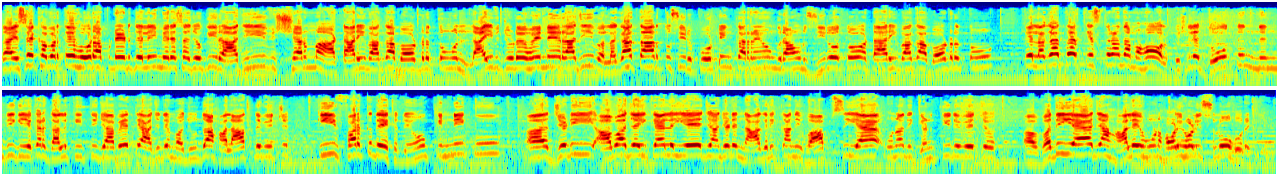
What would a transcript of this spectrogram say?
ਤਾਂ ਇਸੇ ਖਬਰ ਤੇ ਹੋਰ ਅਪਡੇਟ ਦੇ ਲਈ ਮੇਰੇ ਸਹਿਯੋਗੀ ਰਾਜੀਵ ਸ਼ਰਮਾ, ਅਟਾਰੀ ਵਾਗਾ ਬਾਰਡਰ ਤੋਂ ਲਾਈਵ ਜੁੜੇ ਹੋਏ ਨੇ। ਰਾਜੀਵ, ਲਗਾਤਾਰ ਤੁਸੀਂ ਰਿਪੋਰਟਿੰਗ ਕਰ ਰਹੇ ਹੋ ਗਰਾਊਂਡ ਜ਼ੀਰੋ ਤੋਂ ਅਟਾਰੀ ਵਾਗਾ ਬਾਰਡਰ ਤੋਂ ਤੇ ਲਗਾਤਾਰ ਕਿਸ ਤਰ੍ਹਾਂ ਦਾ ਮਾਹੌਲ? ਪਿਛਲੇ 2-3 ਦਿਨ ਦੀ ਜੇਕਰ ਗੱਲ ਕੀਤੀ ਜਾਵੇ ਤੇ ਅੱਜ ਦੇ ਮੌਜੂਦਾ ਹਾਲਾਤ ਦੇ ਵਿੱਚ ਕੀ ਫ਼ਰਕ ਦੇਖਦੇ ਹੋ? ਕਿੰਨੀ ਕੁ ਜਿਹੜੀ ਆਵਾਜਾਈ ਕਹਿ ਲਈਏ ਜਾਂ ਜਿਹੜੇ ਨਾਗਰਿਕਾਂ ਦੀ ਵਾਪਸੀ ਹੈ, ਉਹਨਾਂ ਦੀ ਗਿਣਤੀ ਦੇ ਵਿੱਚ ਵਧੀ ਹੈ ਜਾਂ ਹਾਲੇ ਹੁਣ ਹੌਲੀ-ਹੌਲੀ ਸਲੋ ਹੋ ਰਹੀ ਹੈ?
